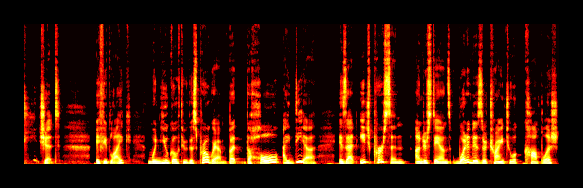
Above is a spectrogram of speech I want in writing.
teach it if you'd like when you go through this program. But the whole idea is that each person understands what it is they're trying to accomplish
